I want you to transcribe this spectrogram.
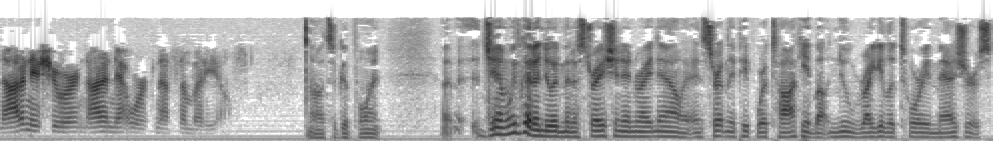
not an issuer, not a network, not somebody else. Oh, that's a good point. Uh, Jim, we've got a new administration in right now, and certainly people are talking about new regulatory measures.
